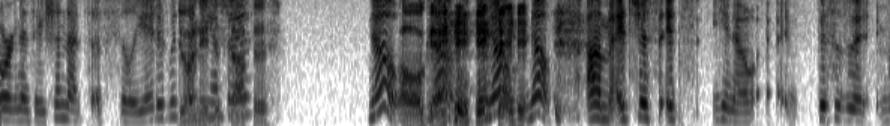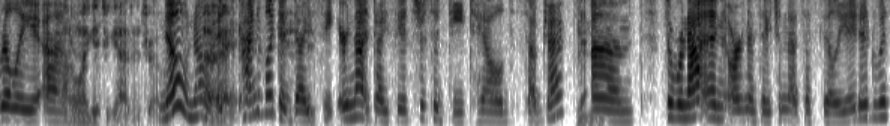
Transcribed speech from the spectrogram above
organization that's affiliated with do i need to stop this No. Oh, okay. No, no, no. Um, it's just it's you know, this is a really um. i don't want to get you guys in trouble No, no, All it's right. kind of like a dicey or not dicey. It's just a detailed subject. Mhm. Um, so we're not an organization that's affiliated with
